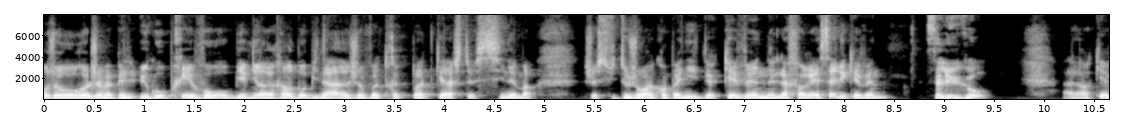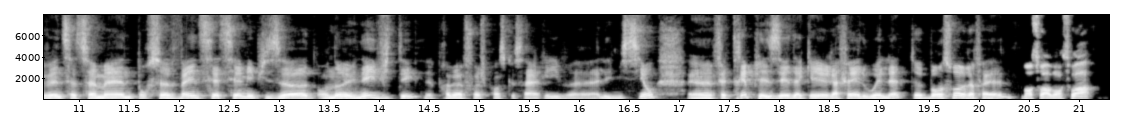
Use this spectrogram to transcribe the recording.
Bonjour, je m'appelle Hugo Prévost. Bienvenue à Rembobinage, votre podcast cinéma. Je suis toujours en compagnie de Kevin Laforêt. Salut Kevin. Salut Hugo. Alors Kevin, cette semaine, pour ce 27e épisode, on a un invité. La première fois, je pense que ça arrive euh, à l'émission. Euh, fait très plaisir d'accueillir Raphaël Ouellette. Bonsoir Raphaël. Bonsoir, bonsoir.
